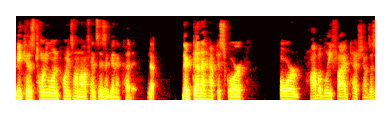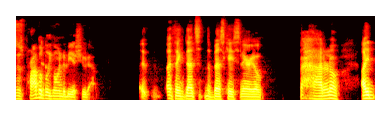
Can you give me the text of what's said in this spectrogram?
because 21 points on offense isn't going to cut it. No. They're going to have to score for probably five touchdowns. This is probably going to be a shootout. I think that's the best case scenario. I don't know. I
